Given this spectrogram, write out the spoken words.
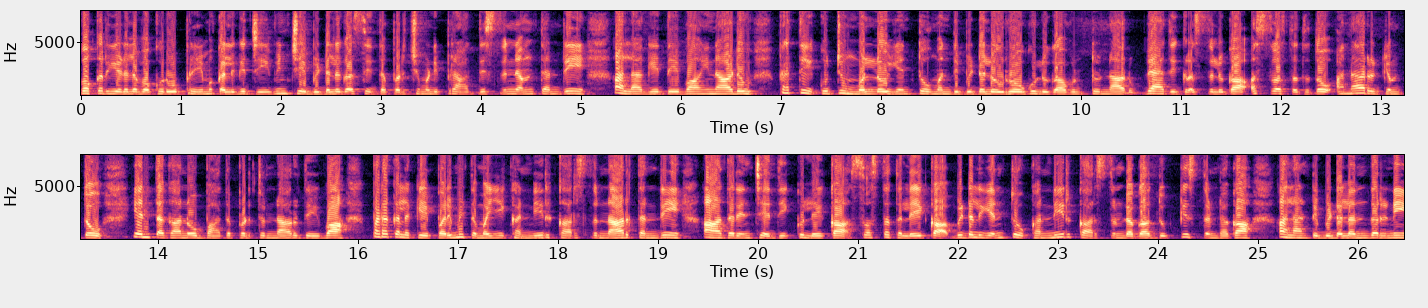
ఒకరి ఎడల ఒకరు ప్రేమ కలిగి జీవించే బిడ్డలుగా సిద్ధపరచమని ప్రార్థిస్తున్నాం తండ్రి. అలాగే దేవాయినాడు ప్రతి కుటుంబంలో ఎంతో మంది బిడ్డలు రోగులుగా ఉంటున్నారు. వ్యాధిగ్రస్తులుగా అస్వస్థతతో అనారోగ్యంతో ఎంతగానో బాధపడుతున్నారు దేవా. పడకలకే పరిమితమయ్యి కన్నీరు కారుస్తున్నారు తండ్రి. ఆదరించే దిక్కు లేక స్వస్థత లేక బిడ్డలు ఎంతో కన్నీరు కారుస్తుండగా దుఃఖిస్తుండగా అలాంటి బిడ్డలందరినీ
